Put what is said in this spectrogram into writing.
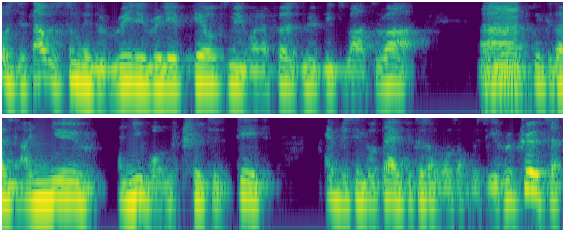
was that was something that really really appealed to me when I first moved into art uh, mm. because I, I, knew I knew what recruiters did every single day because I was obviously a recruiter.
